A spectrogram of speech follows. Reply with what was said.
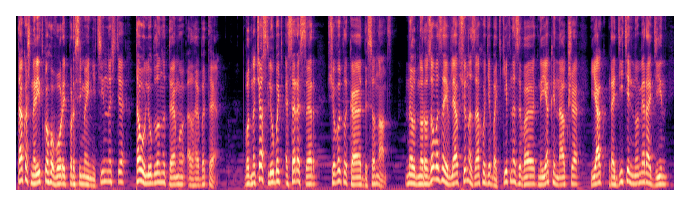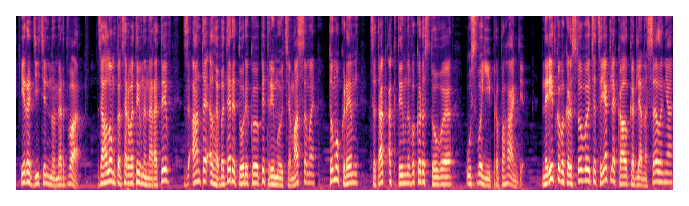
Також нерідко говорить про сімейні цінності та улюблену тему ЛГБТ. Водночас любить СРСР, що викликає дисонанс. Неодноразово заявляв, що на заході батьків називають не як інакше, як радітель номер 1 і радітель номер 2 Загалом консервативний наратив з анти-ЛГБТ риторикою підтримується масами, тому Кремль це так активно використовує у своїй пропаганді. Нерідко використовується це як лякалка для населення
